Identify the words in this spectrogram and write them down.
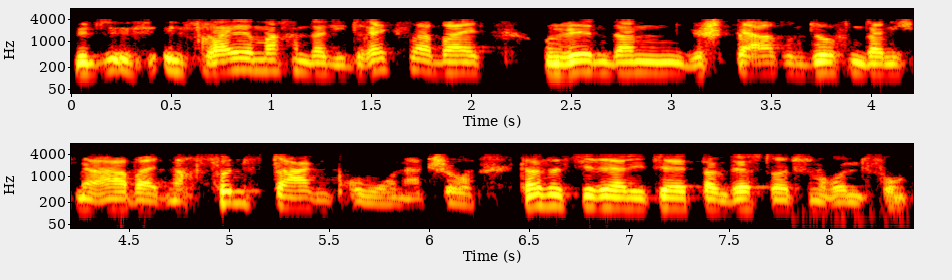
in Freie machen da die Drecksarbeit und werden dann gesperrt und dürfen dann nicht mehr arbeiten, nach fünf Tagen pro Monat schon. Das ist die Realität beim Westdeutschen Rundfunk.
